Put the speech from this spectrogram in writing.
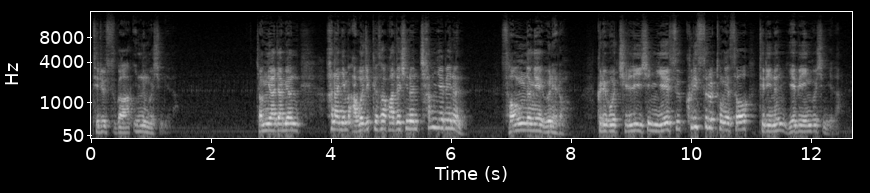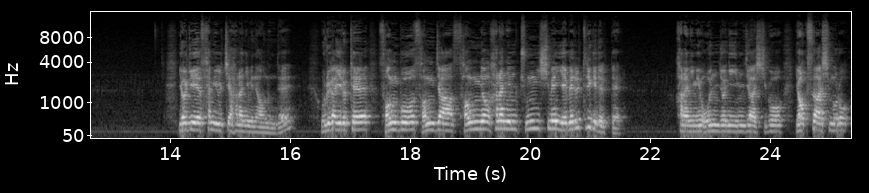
드릴 수가 있는 것입니다. 정리하자면 하나님 아버지께서 받으시는 참 예배는 성령의 은혜로 그리고 진리이신 예수 그리스도를 통해서 드리는 예배인 것입니다. 여기에 삼위일체 하나님이 나오는데 우리가 이렇게 성부, 성자, 성령 하나님 중심의 예배를 드리게 될 때 하나님이 온전히 임재하시고 역사하심으로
